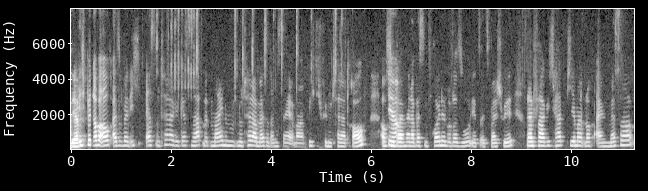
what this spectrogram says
ja. Ich bin aber auch, also wenn ich erst Nutella gegessen habe mit meinem Nutella-Messer, dann ist da ja immer richtig viel Nutella drauf. Auch so Ja. bei meiner besten Freundin oder so, jetzt als Beispiel. Und dann frage ich, hat jemand noch ein Messer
